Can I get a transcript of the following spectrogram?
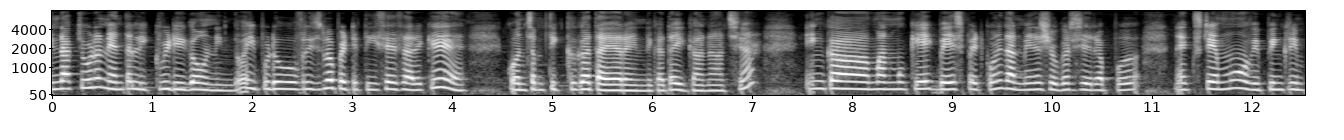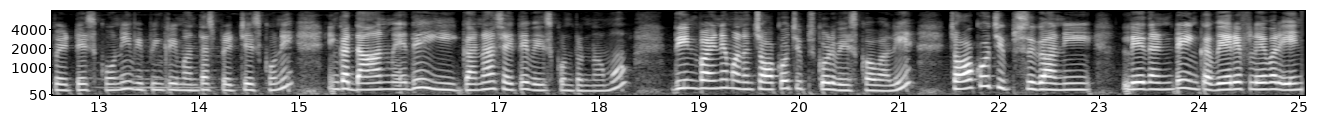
ఇందాక చూడండి ఎంత లిక్విడీగా ఉండిందో. ఇప్పుడు ఫ్రిడ్జ్లో పెట్టి తీసేసరికి కొంచెం థిక్గా తయారైంది కదా ఈ గనాచ్ ఇంకా మనము కేక్ బేస్ పెట్టుకొని దాని మీద షుగర్ సిరప్ నెక్స్ట్ ఏమో విప్పింగ్ క్రీమ్ పెట్టేసుకొని విప్పింగ్ క్రీమ్ అంతా స్ప్రెడ్ చేసుకొని ఇంకా దాని మీదే ఈ గనాచ్ అయితే వేసుకుంటున్నాము. దీనిపైనే మనం చాకో చిప్స్ కూడా వేసుకోవాలి. చాకో చిప్స్ కానీ లేదంటే ఇంకా వేరే ఫ్లేవర్ ఏం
